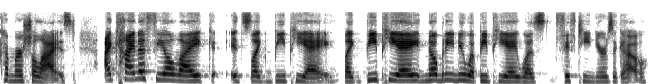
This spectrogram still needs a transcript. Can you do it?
commercialized. I kind of feel like it's like BPA. Like BPA, nobody knew what BPA was 15 years ago.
